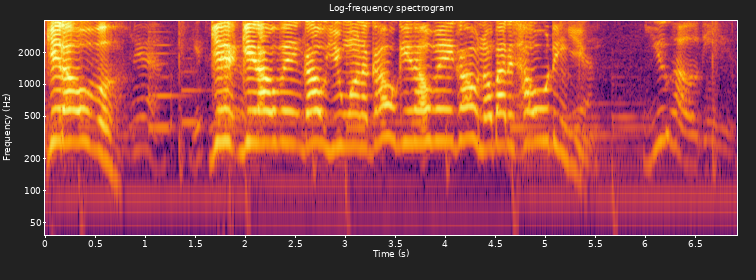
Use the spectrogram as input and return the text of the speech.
Get over. Yeah. Get, Get over and go. You want to go? Get over and go. Nobody's holding you. you holding you.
